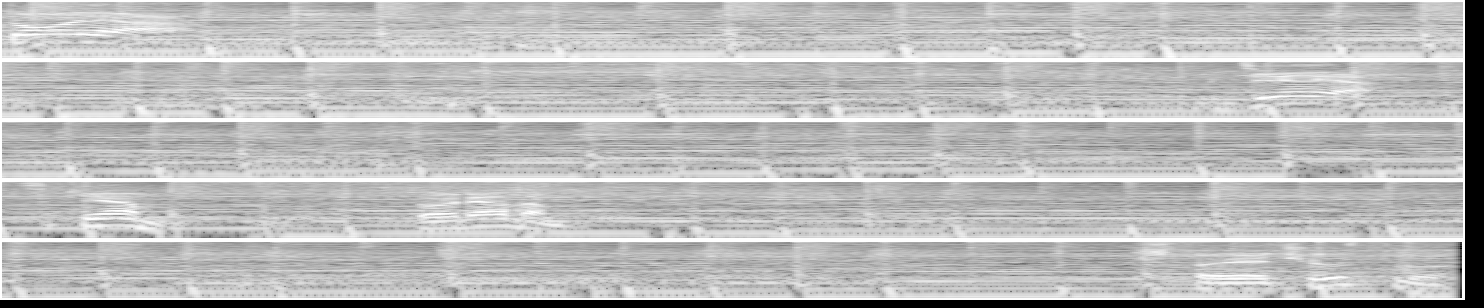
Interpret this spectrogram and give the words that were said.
Кто я? Где я? С кем? Кто рядом? Что я чувствую?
